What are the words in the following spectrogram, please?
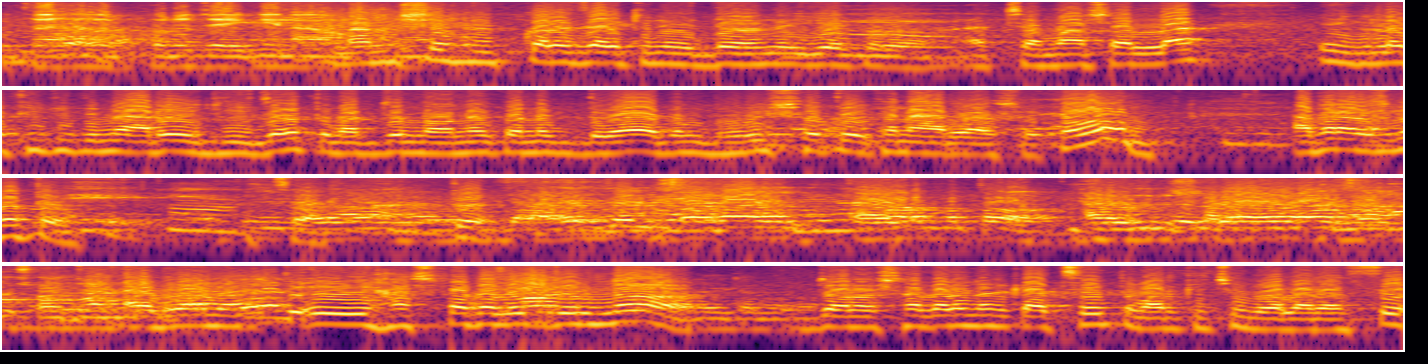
কোথায় হেল্প করা যায় কিনা? মানুষের হেল্প করা যায় কিনা এই ধরনের ইয়ে করো? আচ্ছা মাশাল্লাহ এগুলা থেকে তুমি আরও এগিয়ে যাও। তোমার জন্য অনেক অনেক দোয়া এবং ভবিষ্যতে এখানে আরও আসো। কেমন? আবার আসবে তো? আচ্ছা তো এবং এই হাসপাতালের জন্য জনসাধারণের কাছে তোমার কিছু বলার আছে?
